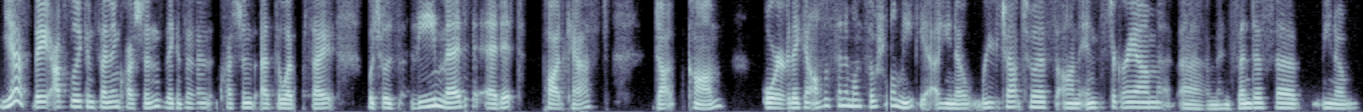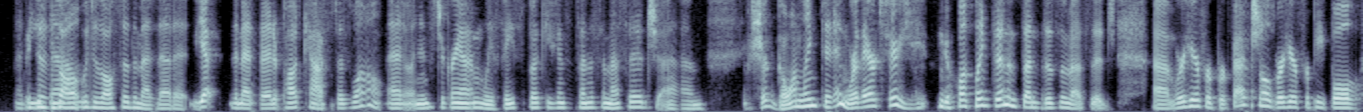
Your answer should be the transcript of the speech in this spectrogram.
Yes, they absolutely can send in questions. They can send questions at the website, which was the mededitpodcast.com. Or they can also send them on social media. You know, reach out to us on Instagram um, and send us a, you know, Which is, all, which is also the med edit. Yep, the Med Edit podcast as well. And on Instagram, we have Facebook. You can send us a message. Um, sure, go on LinkedIn. We're there too. You can go on LinkedIn and send us a message. Um, we're here for professionals. We're here for people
